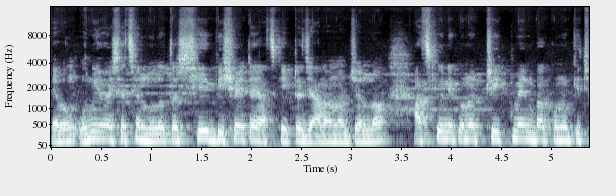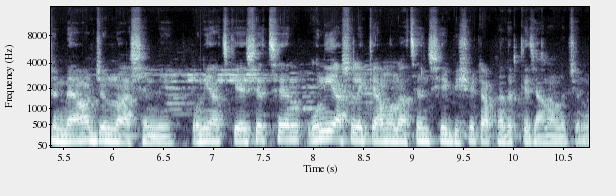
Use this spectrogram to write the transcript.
এবং উনিও এসেছেন মূলত সেই বিষয়টাই আজকে একটু জানানোর জন্য। আজকে উনি কোনো ট্রিটমেন্ট বা কোনো কিছু নেওয়ার জন্য আসেননি। উনি আজকে এসেছেন উনি আসলে কেমন আছেন সেই বিষয়টা আপনাদেরকে জানানোর জন্য।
